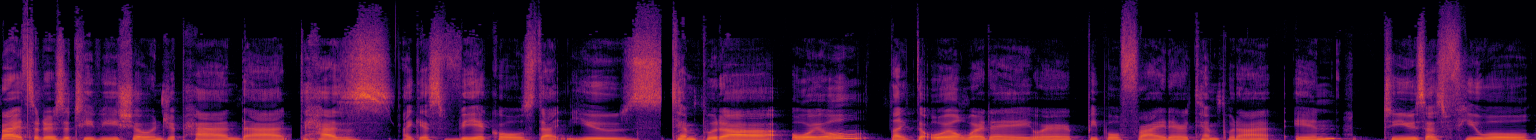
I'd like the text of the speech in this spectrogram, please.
Right. So there's a TV show in Japan that has, I guess, vehicles that use tempura oil, like the oil where they where people fry their tempura in, to use as fuel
